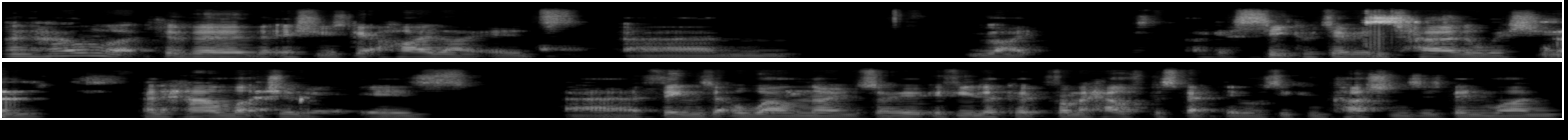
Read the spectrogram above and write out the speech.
And how much of the, the issues get highlighted um, like I guess secretive internal issues, and how much of it is uh, things that are well known. So if you look at from a health perspective, obviously concussions has been one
